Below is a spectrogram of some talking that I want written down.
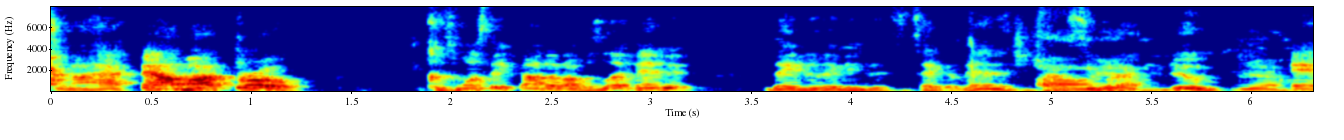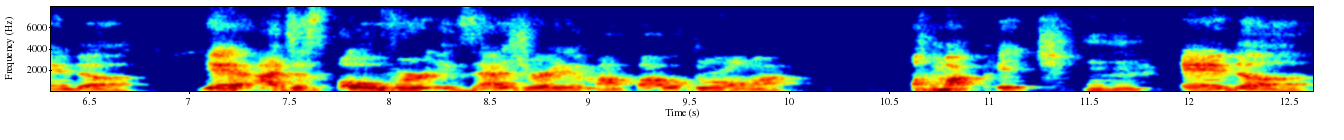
And I had found my throw because once they found out I was left-handed, they knew they needed to take advantage and try Oh, to see what. I can do. Yeah. And uh, yeah, I just over exaggerated my follow through on my on my pitch, Mhm. and uh,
